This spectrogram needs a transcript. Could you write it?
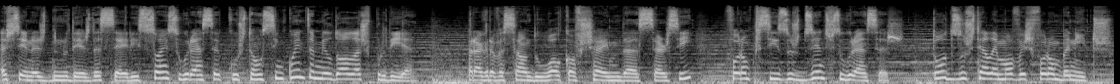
As cenas de nudez da série só em segurança custam 50 mil dólares por dia. Para a gravação do Walk of Shame da Cersei, foram precisos 200 seguranças. Todos os telemóveis foram banidos.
